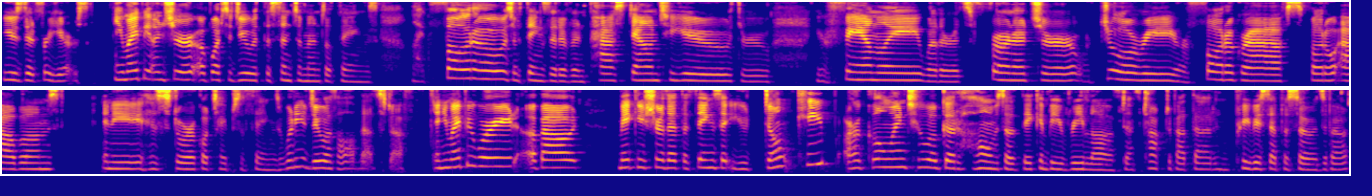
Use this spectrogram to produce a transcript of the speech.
used it for years. You might be unsure of what to do with the sentimental things like photos or things that have been passed down to you through your family, whether it's furniture or jewelry or photographs, photo albums any historical types of things. What do you do with all of that stuff? And you might be worried about making sure that the things that you don't keep are going to a good home so that they can be reloved. I've talked about that in previous episodes about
